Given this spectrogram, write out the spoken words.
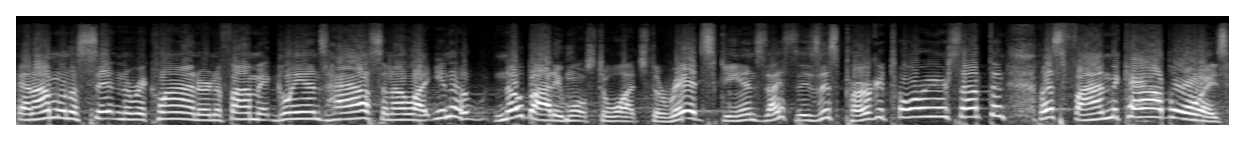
And I'm going to sit in the recliner, and if I'm at Glenn's house and I'm like, you know, nobody wants to watch the Redskins. That's, is this purgatory or something? Let's find the Cowboys.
